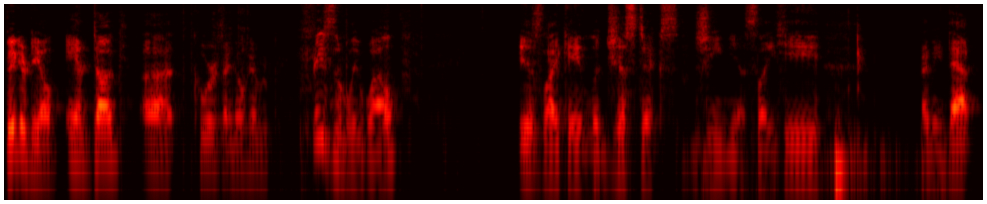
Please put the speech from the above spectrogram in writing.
Bigger deal. And Doug uh, Coors, I know him reasonably well. is like a logistics genius. Like he, I mean that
